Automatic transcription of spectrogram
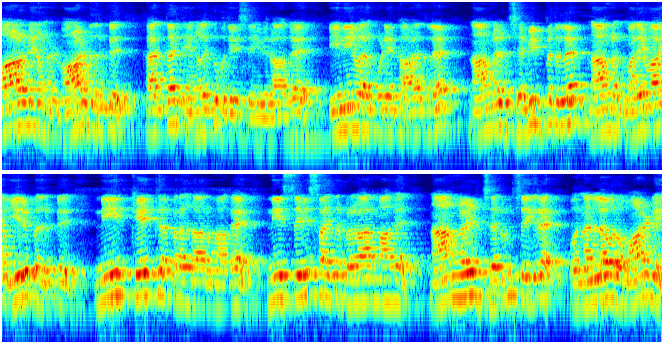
வாழ்வை நாங்கள் வாழ்வதற்கு கர்த்தர் எங்களுக்கு உதவி செய்வீராக. இனி வரக்கூடிய காலத்துல நாங்கள் ஜெபிப்பதில் நாங்கள் மறைவாய் இருப்பதற்கு நீர் கேட்கிற பிரகாரமாக நீர் செவி சாய்க்கிற பிரகாரமாக நாங்கள் ஜெபம் செய்கிற ஒரு நல்ல ஒரு வாழ்வை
